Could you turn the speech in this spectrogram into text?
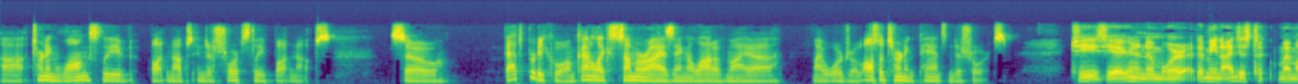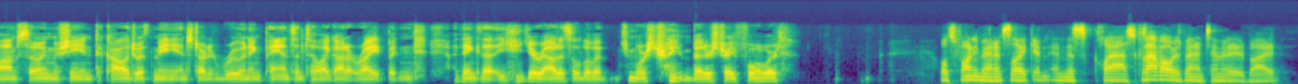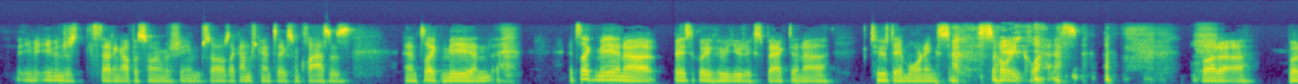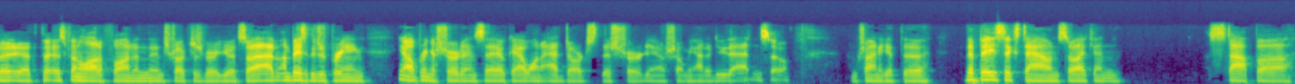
uh, turning long sleeve button ups into short sleeve button ups. So that's pretty cool. I'm kind of like summarizing a lot of my uh, my wardrobe. Also turning pants into shorts. Geez, yeah, you're gonna know more. I mean, I just took my mom's sewing machine to college with me and started ruining pants until I got it right. But I think that your route is a little bit more straight, better, straightforward. Well, it's funny, man. It's like in, in this class, because I've always been intimidated by it, even just setting up a sewing machine. So I was like, I'm just gonna take some classes, and it's like me and it's like me and uh basically who you'd expect in a Tuesday morning sewing class. but uh but it, it's been a lot of fun and the instructor's very good. So I'm, I'm basically just bringing, you know, I'll bring a shirt in and say, okay, I want to add darts to this shirt, you know, show me how to do that. And so I'm trying to get the, the basics down so I can stop, uh,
